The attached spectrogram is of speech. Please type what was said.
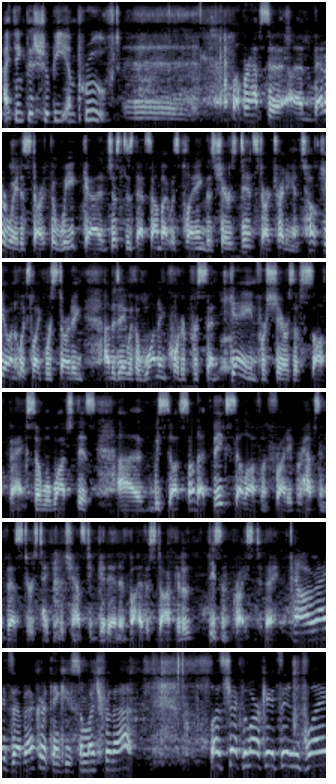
I think this should be improved. Uh, Perhaps a, a better way to start the week, uh, just as that soundbite was playing, the shares did start trading in Tokyo, and it looks like we're starting uh, the day with a one and quarter percent gain for shares of SoftBank. So we'll watch this. Uh, we saw, saw that big sell-off on Friday. Perhaps investors taking the chance to get in and buy the stock at a decent price today. All right, Zeb Eckert, thank you so much for that. Let's check the markets in play.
